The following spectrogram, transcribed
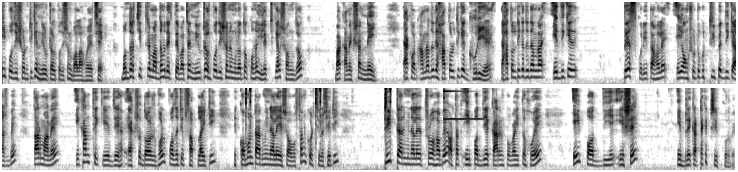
এই পজিশনটিকে নিউট্রাল পজিশন বলা হয়েছে। বন্ধুরা, চিত্রের মাধ্যমে দেখতে পাচ্ছেন, নিউট্রাল পজিশনে মূলত কোনো ইলেকট্রিক্যাল সংযোগ বা কানেকশন নেই। এখন আমরা যদি হাতলটিকে ঘুরিয়ে, হাতলটিকে যদি আমরা এদিকে প্রেস করি, তাহলে এই অংশটুকু ট্রিপের দিকে আসবে। তার মানে এখান থেকে যে একশো দশ ভোল্ট পজিটিভ সাপ্লাইটি কমন টার্মিনালে এসে অবস্থান করছিল, সেটি ট্রিপ টার্মিনালে থ্রো হবে, অর্থাৎ এই পথ দিয়ে কারেন্ট প্রবাহিত হয়ে এই পথ দিয়ে এসে এই ব্রেকারটাকে ট্রিপ করবে।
